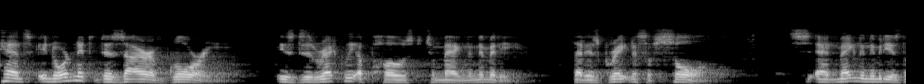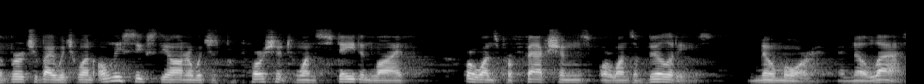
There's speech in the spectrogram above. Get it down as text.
Hence, inordinate desire of glory is directly opposed to magnanimity, that is, greatness of soul. And magnanimity is the virtue by which one only seeks the honor which is proportionate to one's state in life, or one's perfections, or one's abilities, no more and no less.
